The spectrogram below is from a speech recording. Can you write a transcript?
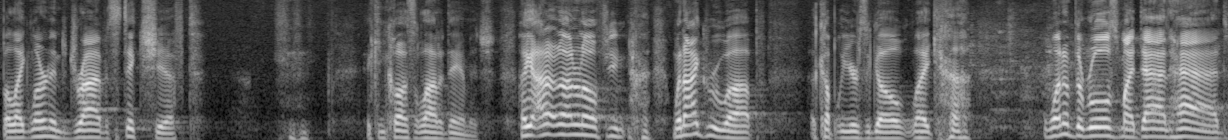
But like learning to drive a stick shift, it can cause a lot of damage. Like, I don't, I don't know if you, when I grew up a couple years ago, like, one of the rules my dad had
